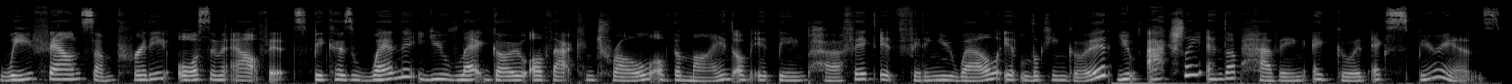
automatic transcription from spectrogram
we found some pretty awesome outfits because when you let go of that control of the mind, of it being perfect, it fitting you well, it looking good, you actually end up having a good experience.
